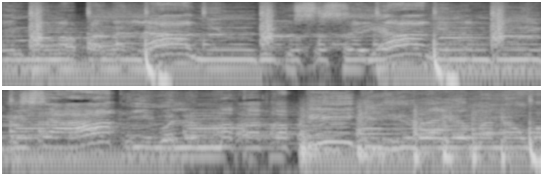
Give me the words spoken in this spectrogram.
akin. Mga panalangin Hindi ko sasayangin ang binigay sa akin. Walang makakapigil Hirayo man ang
